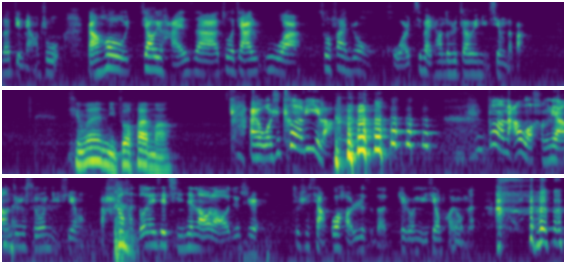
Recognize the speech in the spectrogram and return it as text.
的顶梁柱。然后教育孩子啊，做家务啊，做饭这种活儿，基本上都是交给女性的吧。请问你做饭吗？哎，我是特例了。不能拿我衡量，就是所有女性，还有很多那些勤勤劳劳，就是就是想过好日子的这种女性朋友们。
